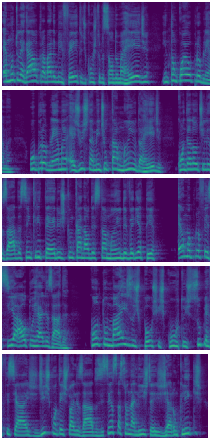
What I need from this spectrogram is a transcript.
É muito legal, o trabalho bem feito de construção de uma rede. Então qual é o problema? O problema é justamente o tamanho da rede, quando ela é utilizada sem critérios que um canal desse tamanho deveria ter. É uma profecia autorrealizada. Quanto mais os posts curtos, superficiais, descontextualizados e sensacionalistas geram cliques,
